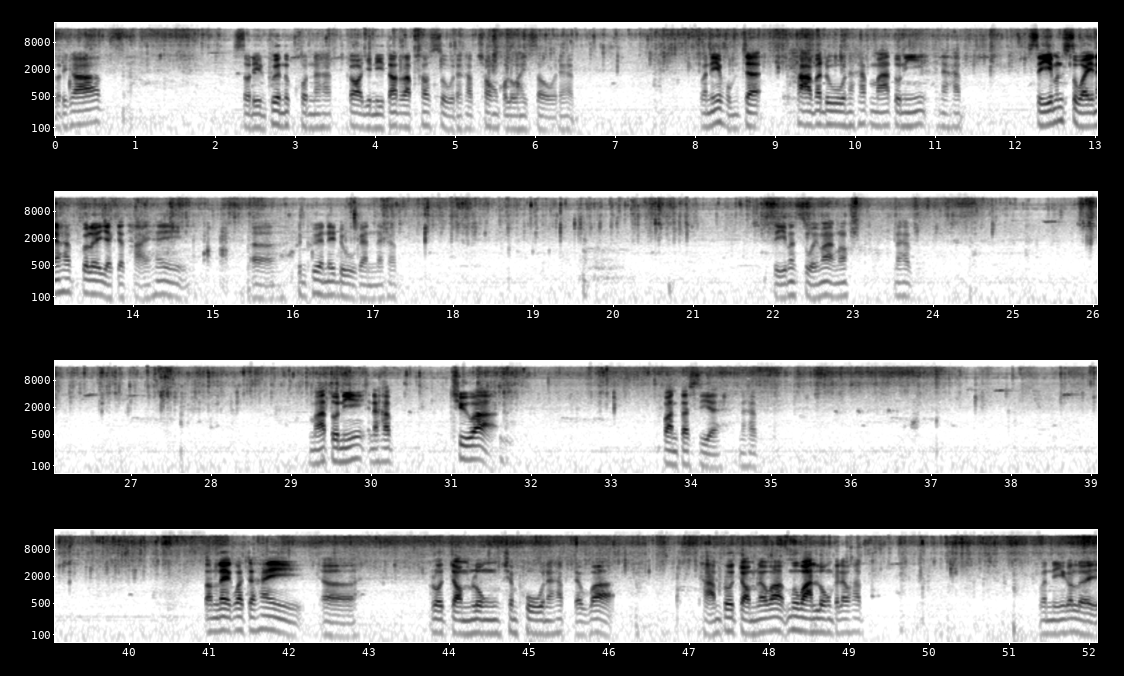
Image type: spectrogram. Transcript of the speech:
สวัสดีครับ สวัสดีเพื่อนทุกคนนะครับ ก็ยินดีต้อนรับเข้าสู่นะครับ ช่องโปโลไฮโซนะครับ วันนี้ผมจะพามาดูนะครับม้าตัวนี้นะครับ สีมันสวยนะครับ ก็เลยอยากจะถ่ายให้เเพื่อนๆได้ดูกันนะครับ สีมันสวยมากเนาะนะครับ ม้าตัวนี้นะครับ ชื่อว่าฟันตาเซียนะครับ ตอนแรกว่าจะให้โปรจอมลงแชมพูนะครับ แต่ว่าถามโปรจอมแล้วว่าเมื่อวานลงไปแล้วครับ วันนี้ก็เลย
